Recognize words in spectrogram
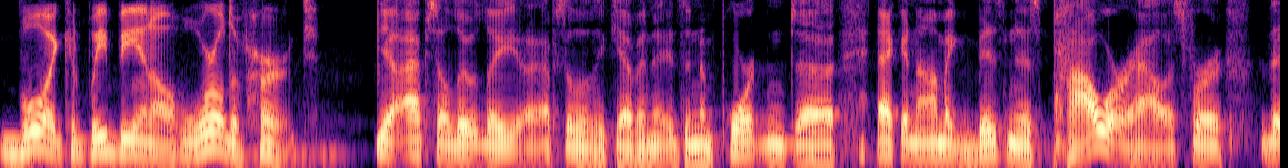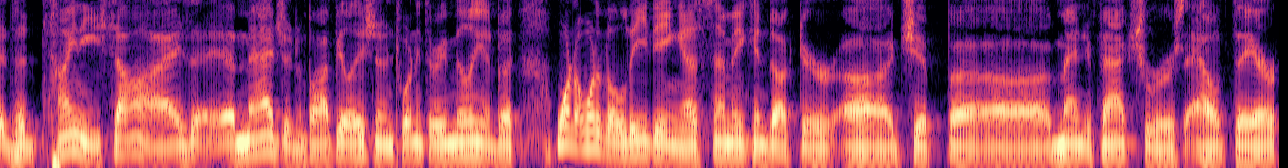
boy, could we be in a world of hurt. Yeah, absolutely, absolutely, Kevin. It's an important uh, economic business powerhouse for the, the, tiny size. Imagine a population of 23 million, but one, one of the leading uh, semiconductor uh, chip uh, manufacturers out there.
